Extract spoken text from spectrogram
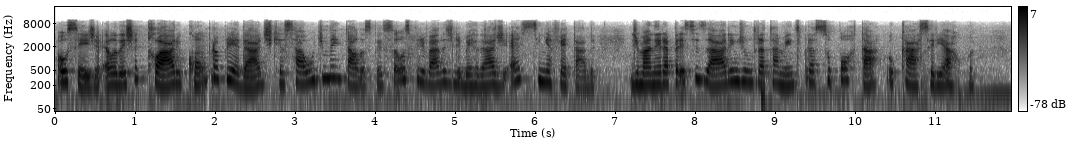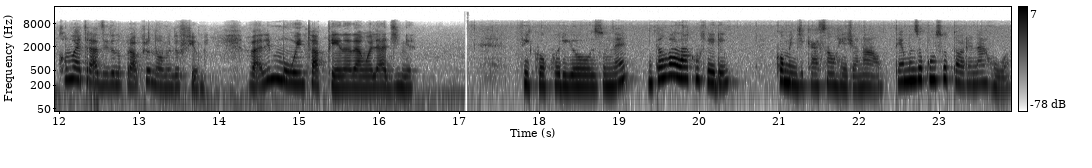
Ou seja, ela deixa claro com propriedade que a saúde mental das pessoas privadas de liberdade é sim afetada de maneira a precisarem de um tratamento para suportar o cárcere e a rua, como é trazido no próprio nome do filme. Vale muito a pena dar uma olhadinha. Ficou curioso, né? Então vá lá conferir. Como indicação regional, temos o consultório na rua.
